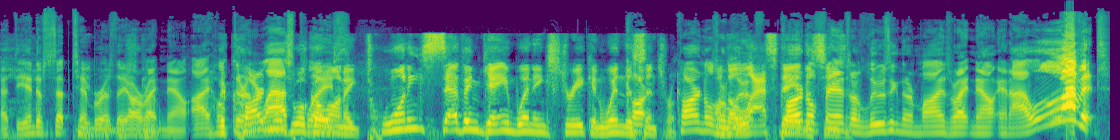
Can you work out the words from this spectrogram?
at the end of September as they are right now. I the hope they're in Cardinals will place. go on a 27 game winning streak and win the Car- Central. Cardinals on are the lo- last day Cardinal the fans season. are losing their minds right now, and I love it.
